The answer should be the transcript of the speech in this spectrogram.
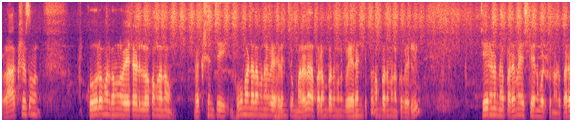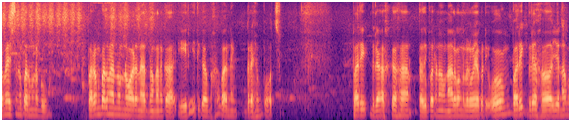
రాక్షసులు క్రూరమృగములు వేటాడి లోకములను రక్షించి భూమండలమును విహరించు మరలా పరంపదమునకు విహరించి పరంపదమునకు వెళ్ళి చేరిన పరమేశ్వరి అనబడుతున్నాడు పరమేశ్వరుని పదమునకు పరంపద మీద ఉన్నవాడని అర్థం కనుక ఈ రీతిగా భావాన్ని గ్రహింపవచ్చు. పరిగ్రహ తదుపరి నాలుగు వందల ఇరవై ఒకటి. ఓం పరిగ్రహాయ నమ.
